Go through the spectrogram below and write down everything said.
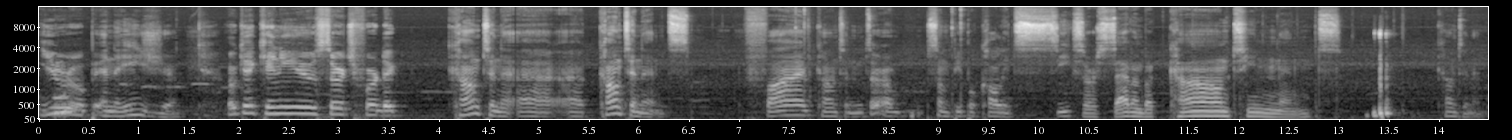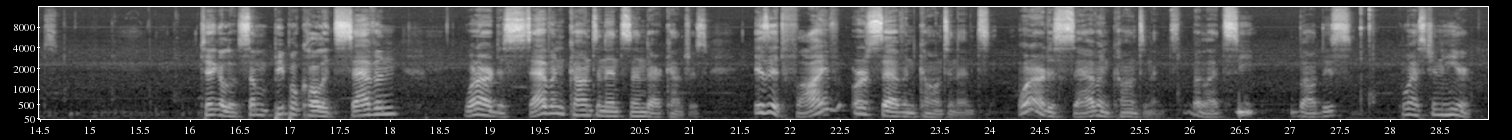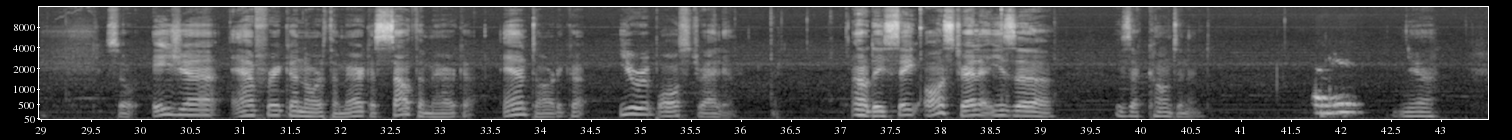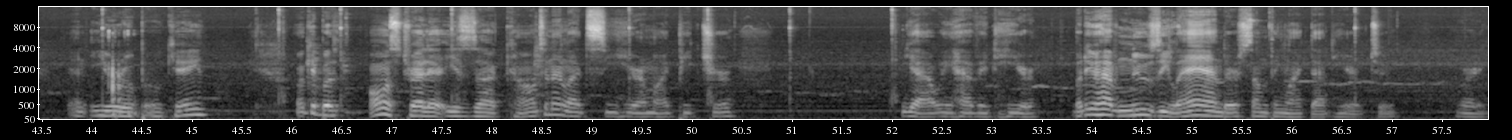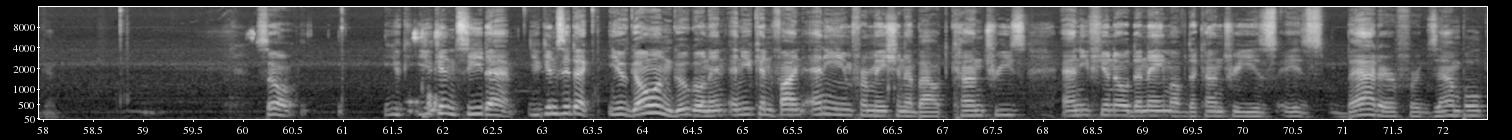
Europe, and Asia. Okay, can you search for the continent uh, uh, continents? Five continents, or some people call it six or seven, but continents. Continents. Take a look. Some people call it seven. What are the seven continents and their countries? Is it five or seven continents? What are the seven continents? Well, let's see about this question here. So, Asia, Africa, North America, South America, Antarctica, Europe, Australia. Oh, they say Australia is a is a continent. Yeah. And Europe, okay. Okay, but Australia is a continent. Let's see here on my picture. Yeah, we have it here. But you have New Zealand or something like that here too. Very good. So you, you can see that you can see that you go on Google and, and you can find any information about countries. And if you know the name of the country is is better for example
